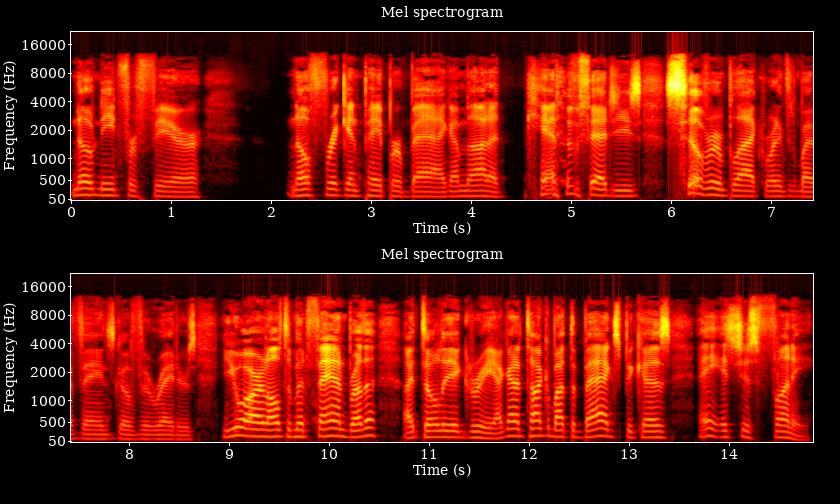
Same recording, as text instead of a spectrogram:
No need for fear. No freaking paper bag. I'm not a can of veggies, silver and black running through my veins. Go Raiders. You are an ultimate fan, brother. I totally agree. I got to talk about the bags because, hey, it's just funny.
